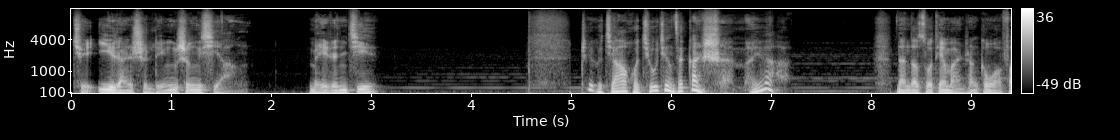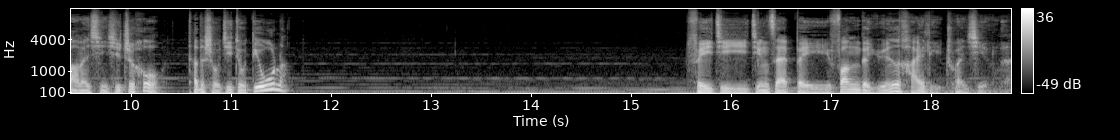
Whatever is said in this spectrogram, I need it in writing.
却依然是铃声响，没人接。这个家伙究竟在干什么呀？难道昨天晚上跟我发完信息之后，他的手机就丢了？飞机已经在北方的云海里穿行了。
